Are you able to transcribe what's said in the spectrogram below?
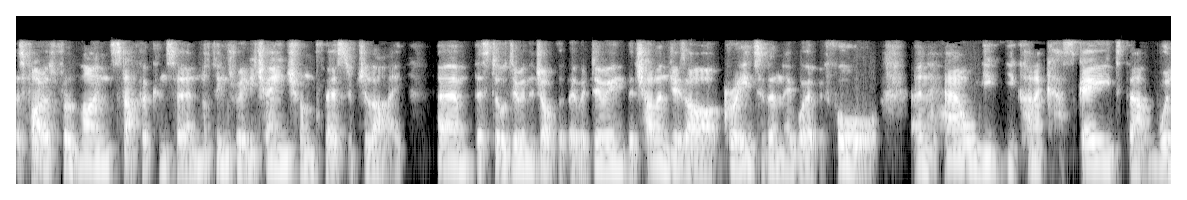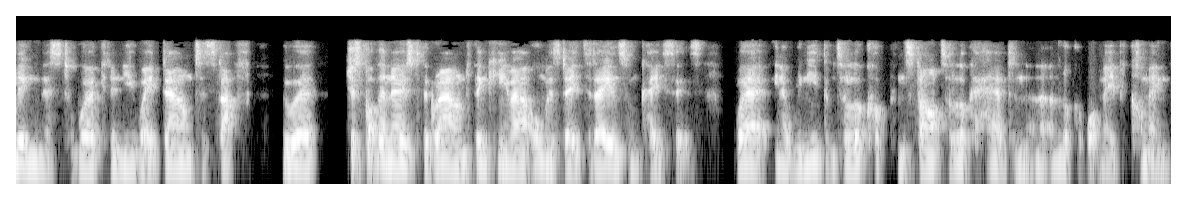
As far as frontline staff are concerned, nothing's really changed from the 1st of July. Um, they're still doing the job that they were doing. The challenges are greater than they were before. And how you, you kind of cascade that willingness to work in a new way down to staff who are just got their nose to the ground thinking about almost day to day in some cases where you know we need them to look up and start to look ahead and, and look at what may be coming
